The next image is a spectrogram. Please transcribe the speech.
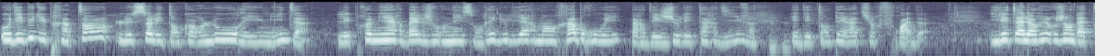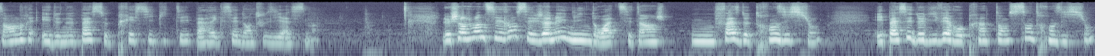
Au début du printemps, le sol est encore lourd et humide. Les premières belles journées sont régulièrement rabrouées par des gelées tardives et des températures froides. Il est alors urgent d'attendre et de ne pas se précipiter par excès d'enthousiasme. Le changement de saison, c'est jamais une ligne droite, c'est un- une phase de transition. Et passer de l'hiver au printemps sans transition,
